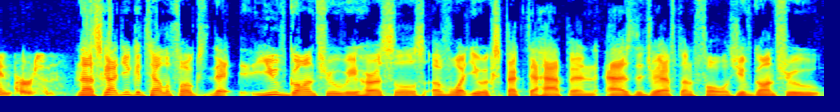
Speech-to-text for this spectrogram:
in person. Now, Scott, you could tell the folks that you've gone through rehearsals of what you expect to happen as the draft unfolds. You've gone through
